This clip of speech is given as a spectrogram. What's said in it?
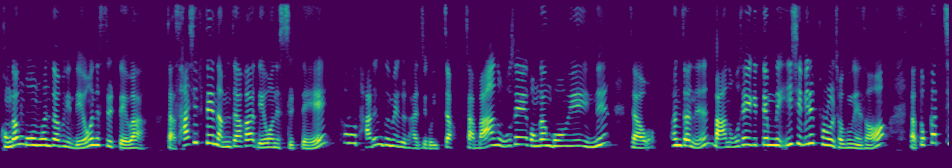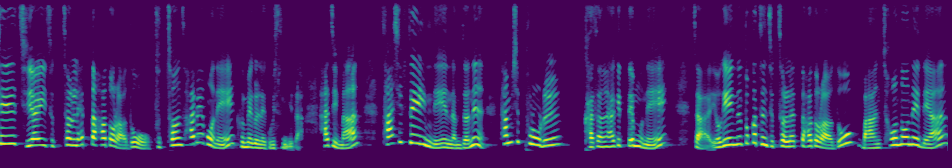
건강보험 환자분이 내원했을 때와 자, 40세 남자가 내원했을 때 다른 금액을 가지고 있죠. 자, 만 5세 건강보험에 있는 자, 환자는 만 5세이기 때문에 21%를 적용해서 자, 똑같이 GI 즉처를 했다 하더라도 9,400원의 금액을 내고 있습니다. 하지만 40세에 있는 남자는 30%를 가산을 하기 때문에 자 여기에 있는 똑같은 즉처를 했다 하더라도 11,000원에 대한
